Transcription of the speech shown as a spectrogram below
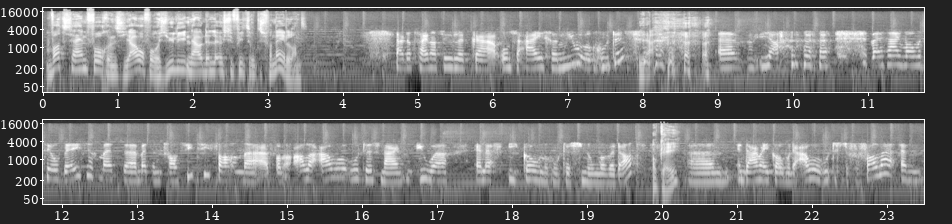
Wat zijn volgens jou of volgens jullie nou de leukste fietsroutes van Nederland? Nou, dat zijn natuurlijk eh, onze eigen nieuwe routes. Ja, Eh, ja, wij zijn momenteel bezig met, eh, met een transitie van, eh, van alle oude routes naar nieuwe LF-icoonroutes noemen we dat. oké. Ehm, en daarmee komen de oude routes te vervallen en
